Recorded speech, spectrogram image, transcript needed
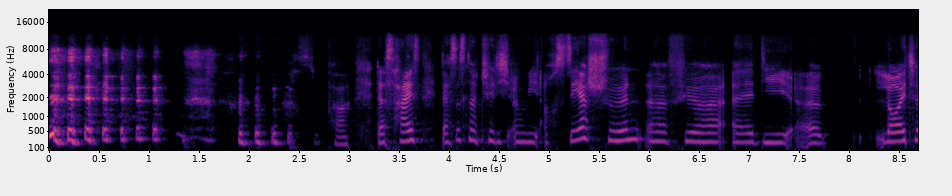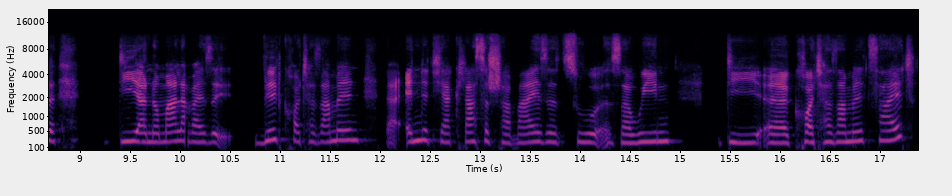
Ach, super. Das heißt, das ist natürlich irgendwie auch sehr schön äh, für äh, die äh, Leute, die ja normalerweise Wildkräuter sammeln. Da endet ja klassischerweise zu Sawin die äh, Kräutersammelzeit.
